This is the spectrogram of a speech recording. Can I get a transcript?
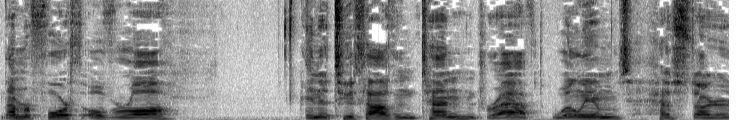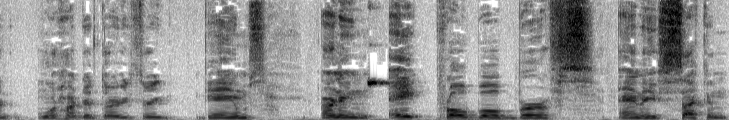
number fourth overall in the 2010 draft, Williams has started 133 games, earning eight Pro Bowl berths and a second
